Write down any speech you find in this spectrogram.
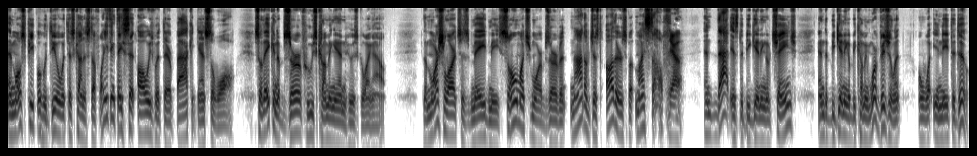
and most people who deal with this kind of stuff, why do you think they sit always with their back against the wall? So they can observe who's coming in, who's going out. The martial arts has made me so much more observant, not of just others, but myself. Yeah. And that is the beginning of change and the beginning of becoming more vigilant on what you need to do.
